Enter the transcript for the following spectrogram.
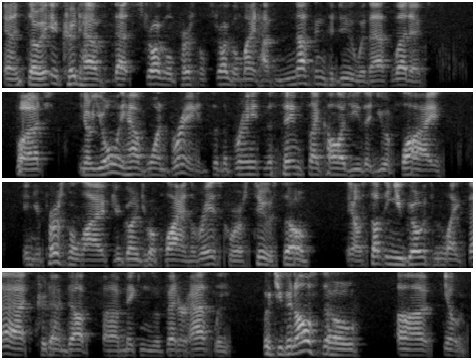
And so it could have that struggle, personal struggle might have nothing to do with athletics, but you know, you only have one brain. So the brain, the same psychology that you apply in your personal life, you're going to apply in the race course too. So, you know, something you go through like that could end up uh, making you a better athlete. But you can also, uh, you know,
